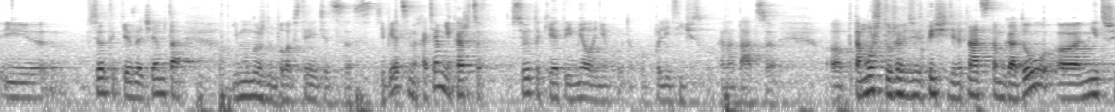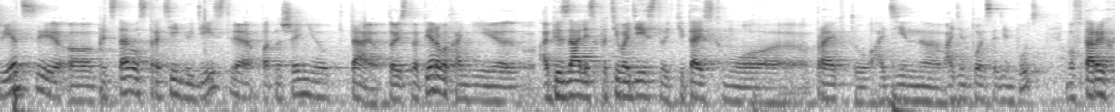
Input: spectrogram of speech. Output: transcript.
и все-таки зачем-то юему нужно было встретиться с тибетцами, хотя, мне кажется, все-таки это имело некую такую политическую коннотацию. Э, потому что уже в 2019 году э, МИД Швеции э, представил стратегию действия по отношению к Китаю. То есть, во-первых, они обязались противодействовать китайскому проекту «Один, один пояс, один путь». Во-вторых,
